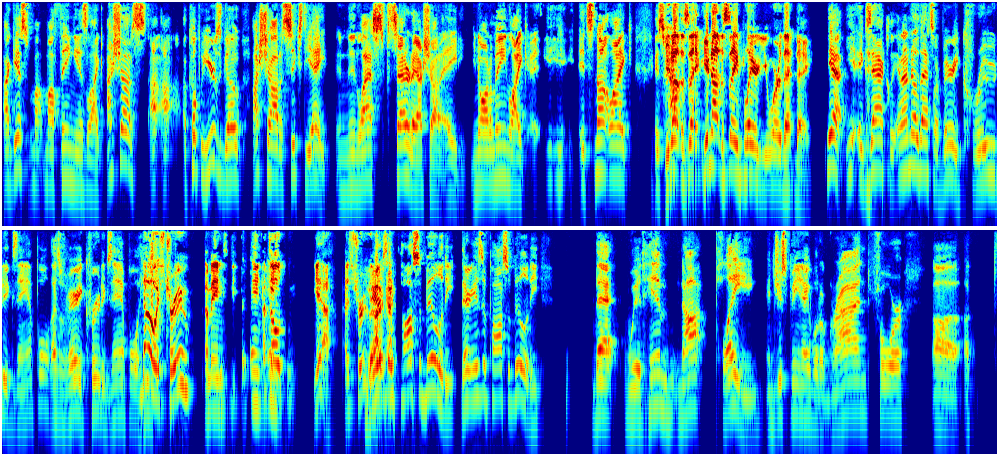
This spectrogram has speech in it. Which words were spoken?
I guess my, my thing is like I shot a, I, a couple years ago I shot a 68 and then last Saturday I shot an 80. You know what I mean? Like it's not like it's You're not the same you're not the same player you were that day. Yeah, yeah, exactly. and I know that's a very crude example. That's a very crude example. No, it's true. I mean, and, I told, and yeah, that's true. There's I, a possibility. There is a possibility that with him not playing and just being able to grind for uh, a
